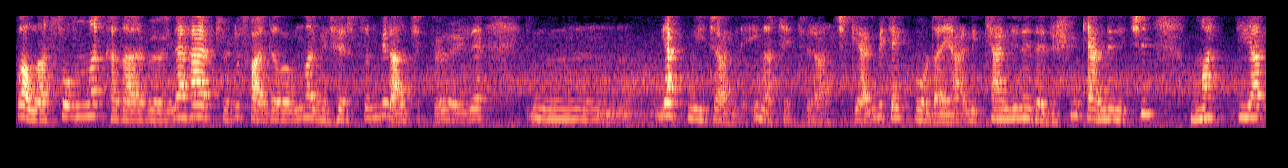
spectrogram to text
Valla sonuna kadar böyle her türlü faydalanabilirsin. Birazcık böyle yapmayacağım de inat et birazcık. Yani bir tek burada yani kendini de düşün. Kendin için maddiyat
